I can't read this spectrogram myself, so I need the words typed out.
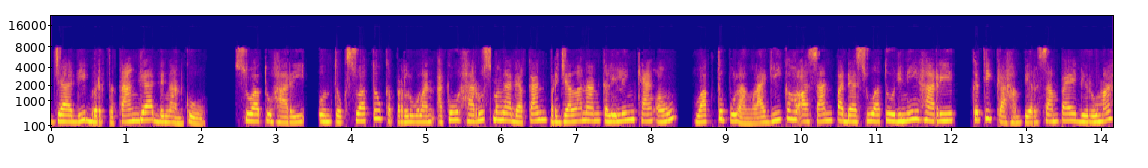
jadi bertetangga denganku. Suatu hari, untuk suatu keperluan aku harus mengadakan perjalanan keliling Kang Ou, waktu pulang lagi ke Hoasan pada suatu dini hari, ketika hampir sampai di rumah,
